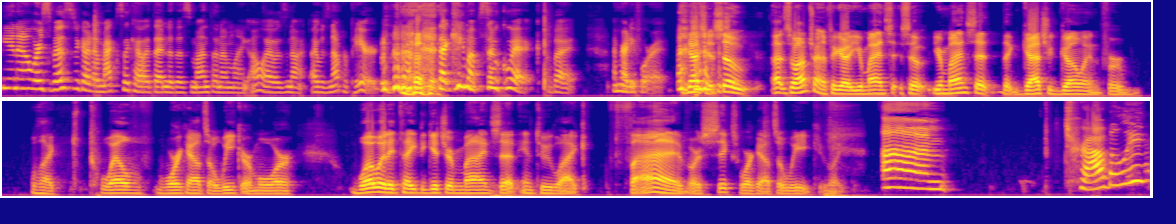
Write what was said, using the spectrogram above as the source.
You know, we're supposed to go to Mexico at the end of this month, and I'm like, oh, I was not, I was not prepared. that came up so quick, but I'm ready for it. gotcha. So, uh, so I'm trying to figure out your mindset. So, your mindset that got you going for like 12 workouts a week or more. What would it take to get your mindset into like five or six workouts a week? Like, Um, traveling.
